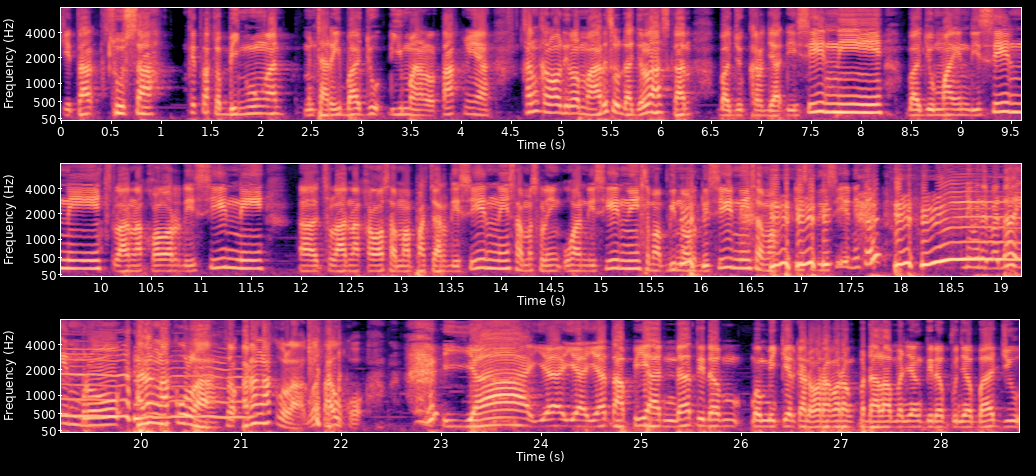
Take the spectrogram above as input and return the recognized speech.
Kita susah, kita kebingungan mencari baju di mana letaknya. Kan kalau di lemari sudah jelas kan, baju kerja di sini, baju main di sini, celana kolor di sini, eh, celana kalau sama pacar di sini, sama selingkuhan di sini, sama binor di sini, sama istri di sini kan dibeda-bedain, Bro. Anda ngaku lah, so, Anda ngaku lah, gue tahu kok. Iya, iya, iya, iya, tapi Anda tidak memikirkan orang-orang pedalaman yang tidak punya baju.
